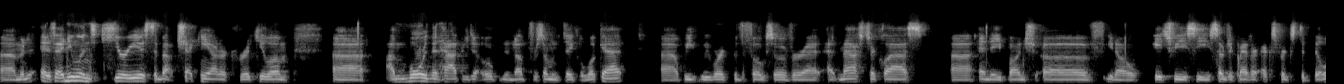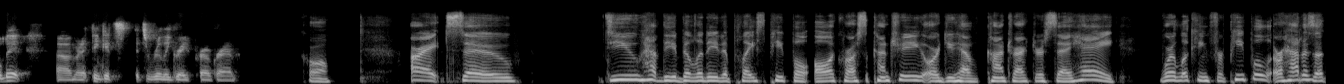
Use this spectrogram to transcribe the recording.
Um, and if anyone's curious about checking out our curriculum, uh, I'm more than happy to open it up for someone to take a look at. Uh, we, we work with the folks over at, at Masterclass uh, and a bunch of you know HVAC subject matter experts to build it. Um, and I think it's it's a really great program. Cool. All right. So, do you have the ability to place people all across the country, or do you have contractors say, "Hey, we're looking for people," or how does a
